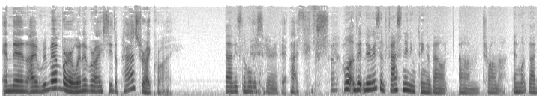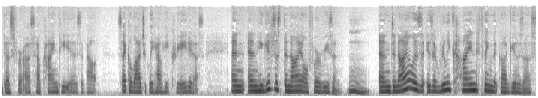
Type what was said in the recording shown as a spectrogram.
and then I remember whenever I see the pastor, I cry. That is the Holy Spirit. I think so. Well, th- there is a fascinating thing about um, trauma and what God does for us, how kind He is about psychologically how He created us. And, and He gives us denial for a reason. Mm, And denial is, is a really kind thing that God gives us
